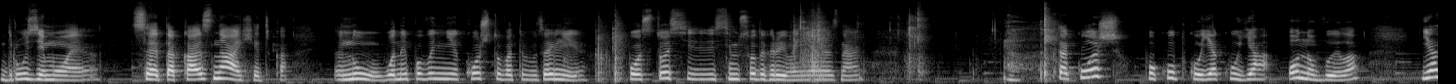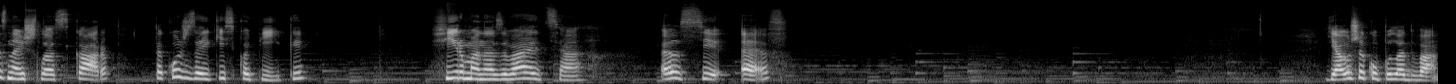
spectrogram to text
друзі мої, це така знахідка. Ну, вони повинні коштувати взагалі по 100-700 гривень, я не знаю. Також покупку, яку я оновила, я знайшла скарб, також за якісь копійки. Фірма називається LCF. Я вже купила два.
